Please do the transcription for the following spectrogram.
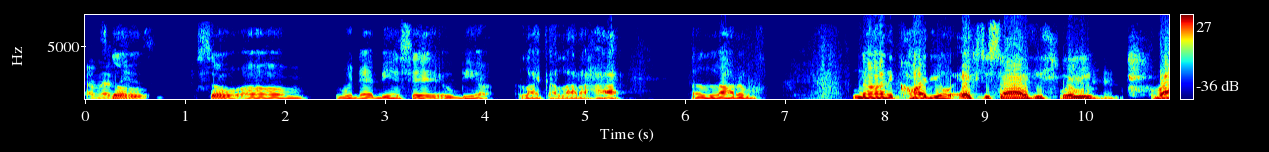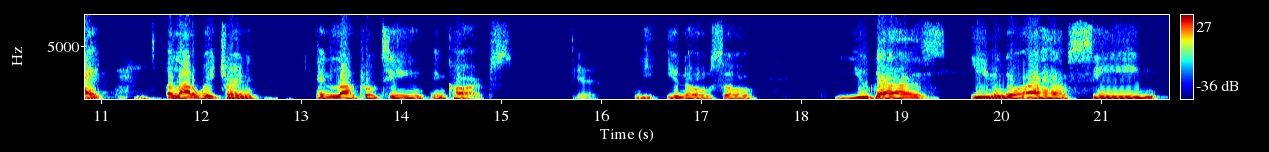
I'm so, so, um, with that being said, it would be a, like a lot of hot, a lot of non-cardio exercises for you, Mhm. right? A lot of weight training and a lot of protein and carbs. Yeah. You, you know, so you guys, even though I have seen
